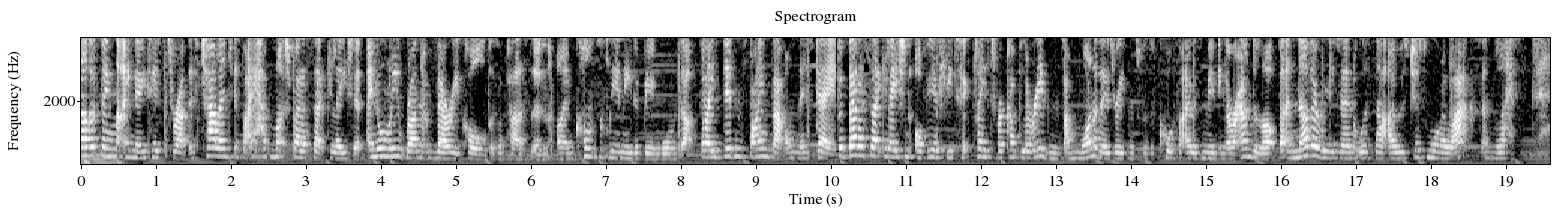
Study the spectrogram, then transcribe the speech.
Another thing that I noticed throughout this challenge is that I have much better circulation. I normally run very cold as a person. I'm constantly in need of being warmed up, but I didn't find that on this day. But better circulation obviously took place for a couple of reasons, and one of those reasons was of course that I was moving around a lot, but another reason was that I was just more relaxed and less tense,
